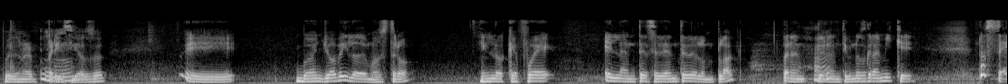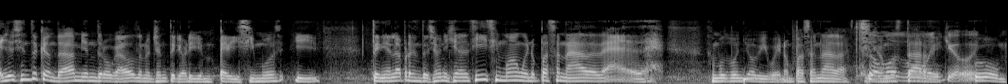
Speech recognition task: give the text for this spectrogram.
puede sonar precioso. Eh, Bon Jovi lo demostró en lo que fue el antecedente del Unplug para- durante unos Grammy que, no sé, yo siento que andaban bien drogados la noche anterior y bien pedísimos y tenían la presentación y dijeron, sí, Simón, güey, no pasa nada. Somos Bon Jovi, güey, no pasa nada. Somos Llegamos tarde. Bon Jovi. Pum.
